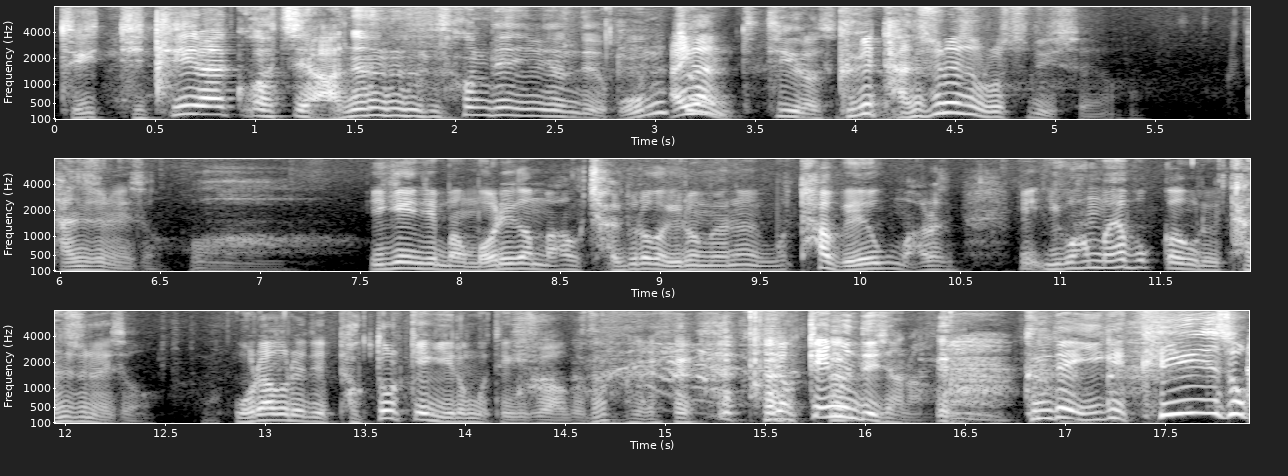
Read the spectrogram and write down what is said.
되게 디테일할 것 같지 않은 선배님이었는데 엄청 아니, 그러니까 디테일하세요. 그게 단순해서 그럴 수도 있어요. 단순해서. 와, 이게 이제 막 머리가 막 잘 돌아가 이러면은 뭐 다 외우고 말아서 이거 한번 해볼까 그러고 단순해서 오라 그래도 벽돌 깨기 이런 거 되게 좋아하거든. 그냥 깨면 되잖아. 근데 이게 계속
